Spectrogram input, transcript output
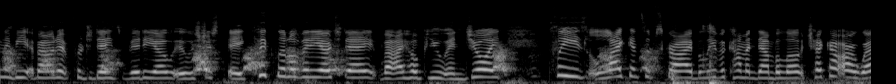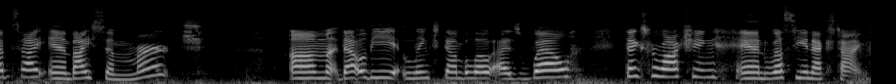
Going to be about it for today's video. It was just a quick little video today, but I hope you enjoyed. Please like and subscribe, leave a comment down below. Check out our website and buy some merch. Um, that will be linked down below as well. Thanks for watching, and we'll see you next time.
